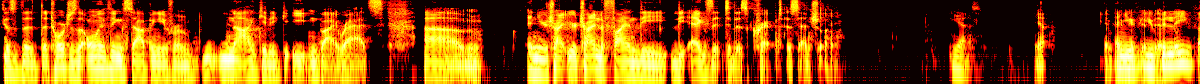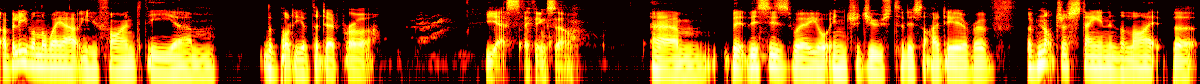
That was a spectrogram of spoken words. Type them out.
because the, the torch is the only thing stopping you from not getting eaten by rats. Um, and you're trying you're trying to find the the exit to this crypt essentially. Yes. Yeah. And you yep, you believe I believe on the way out you find the um the body of the dead brother. yes, I think so. Um, but this is where you're introduced to this idea of of not just staying in the light, but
